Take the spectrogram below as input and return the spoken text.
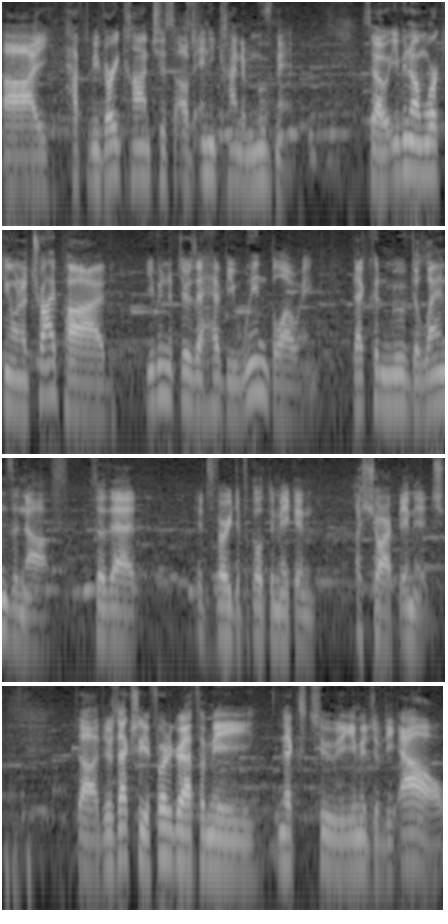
I have to be very conscious of any kind of movement. So even though I'm working on a tripod, even if there's a heavy wind blowing, that could move the lens enough so that it's very difficult to make an, a sharp image. Uh, there's actually a photograph of me next to the image of the owl,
